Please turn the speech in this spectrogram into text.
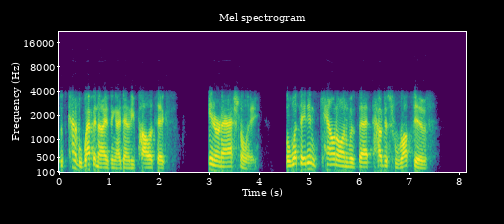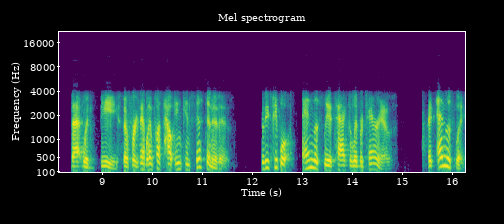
was kind of weaponizing identity politics internationally. But what they didn't count on was that how disruptive that would be. So, for example, and plus how inconsistent it is. So these people endlessly attack the libertarians, right? Endlessly.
